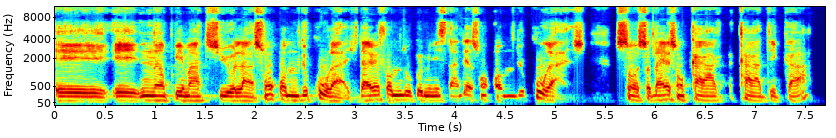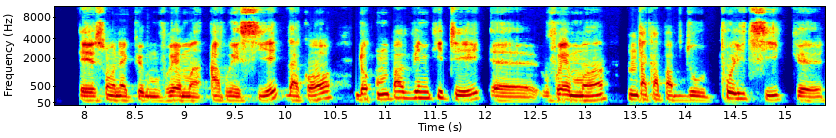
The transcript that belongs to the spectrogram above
e nan primatur la, son om de kouraj. Darye fòm do ke minis nan der, son om de kouraj. Son, so, darye son kar, karateka, e son ek ke moun vreman apresye, d'akor? Donk moun pa vin kite, euh, vreman, moun ta kapab do politik, euh,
